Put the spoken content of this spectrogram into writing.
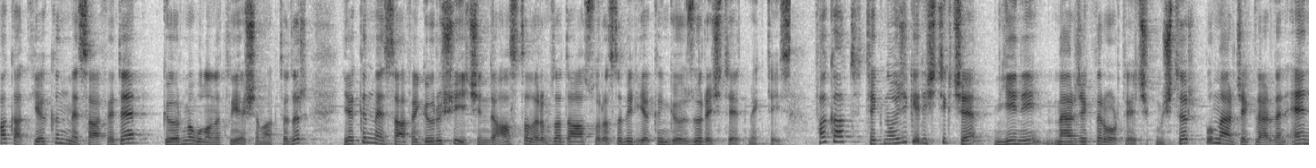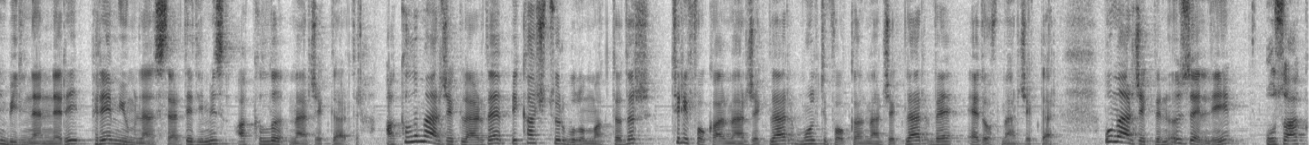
fakat yakın mesafede görme bulanıklığı yaşamaktadır. Yakın mesafe görüşü içinde hastalarımıza daha sonrası bir yakın gözlüğü reçete etmekteyiz. Fakat teknoloji geliştikçe yeni mercekler ortaya çıkmıştır. Bu merceklerden en bilinenleri premium lensler dediğimiz akıllı merceklerdir. Akıllı merceklerde birkaç tür bulunmaktadır. Trifokal mercekler, multifokal mercekler ve EDOF mercekler. Bu merceklerin özelliği uzak,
